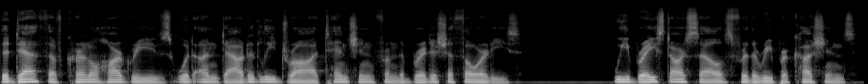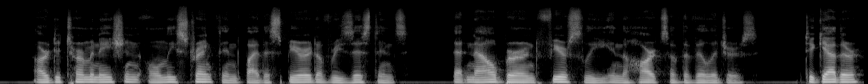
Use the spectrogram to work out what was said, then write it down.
The death of Colonel Hargreaves would undoubtedly draw attention from the British authorities. We braced ourselves for the repercussions, our determination only strengthened by the spirit of resistance that now burned fiercely in the hearts of the villagers. Together,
